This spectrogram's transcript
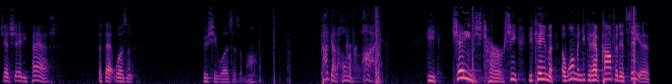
She had shady past, but that wasn't who she was as a mom. God got a hold of her life. He changed her. She became a, a woman you could have confidence in.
